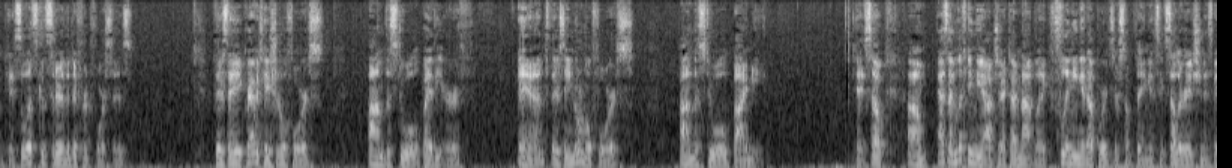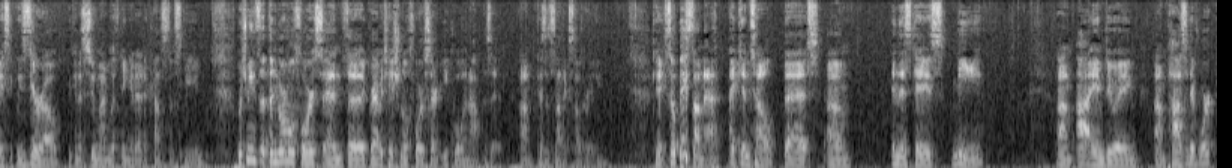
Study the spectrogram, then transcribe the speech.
Okay so let's consider the different forces. There's a gravitational force on the stool by the earth and there's a normal force on the stool by me okay so um, as I'm lifting the object I'm not like flinging it upwards or something. Its acceleration is basically zero. You can assume I'm lifting it at a constant speed which means that the normal force and the gravitational force are equal and opposite because um, it's not accelerating. Okay so based on that I can tell that um, in this case me um, I am doing um, positive work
